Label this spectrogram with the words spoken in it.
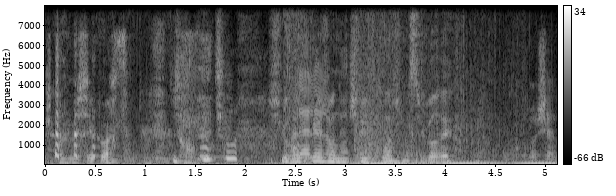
Putain, mais c'est quoi ça Je suis rentré, j'en ai tué trois, je me suis barré. Prochaine.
